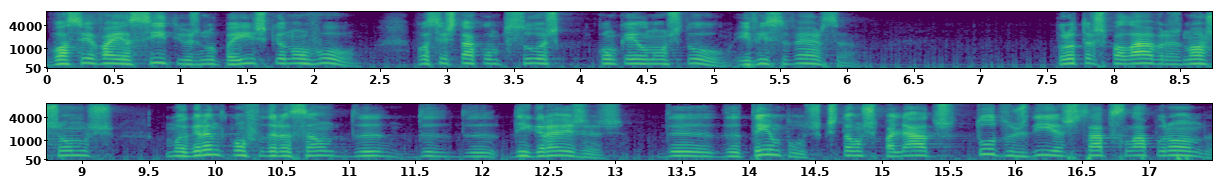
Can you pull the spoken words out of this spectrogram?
Você vai a sítios no país que eu não vou. Você está com pessoas com quem eu não estou. E vice-versa. Por outras palavras, nós somos uma grande confederação de, de, de, de igrejas, de, de templos que estão espalhados todos os dias, sabe-se lá por onde.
